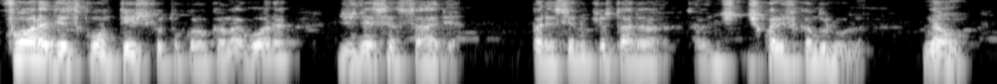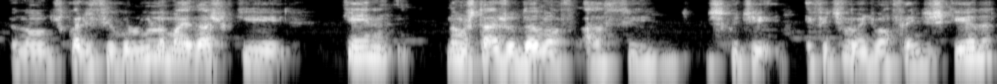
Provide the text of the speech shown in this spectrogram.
fora desse contexto que eu estou colocando agora, desnecessária parecendo que eu estava, desqualificando Lula. Não, eu não desqualifico Lula, mas acho que quem não está ajudando a, a, se discutir efetivamente uma frente de esquerda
